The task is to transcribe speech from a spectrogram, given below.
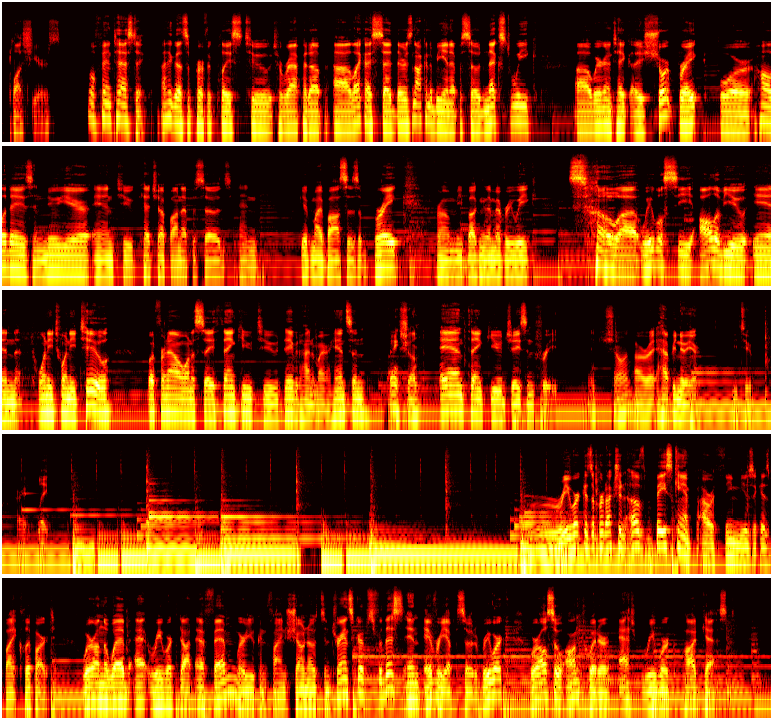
plus years. Well, fantastic. I think that's a perfect place to to wrap it up. Uh, like I said, there's not going to be an episode next week. Uh, we're going to take a short break for holidays and New Year and to catch up on episodes and give my bosses a break from me bugging them every week. So uh, we will see all of you in 2022. But for now, I want to say thank you to David Heinemeier Hansson Thanks, Sean. and thank you, Jason Fried. Thank you, Sean. All right. Happy New Year. You too. All right. Late. Rework is a production of Basecamp. Our theme music is by Clip Art. We're on the web at rework.fm, where you can find show notes and transcripts for this and every episode of Rework. We're also on Twitter at Rework Podcast.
